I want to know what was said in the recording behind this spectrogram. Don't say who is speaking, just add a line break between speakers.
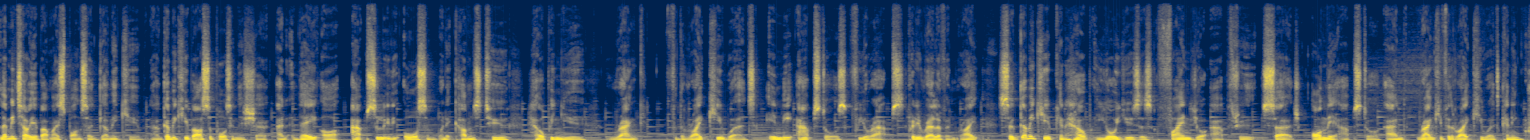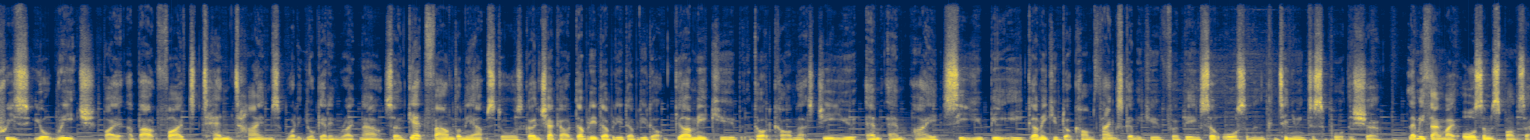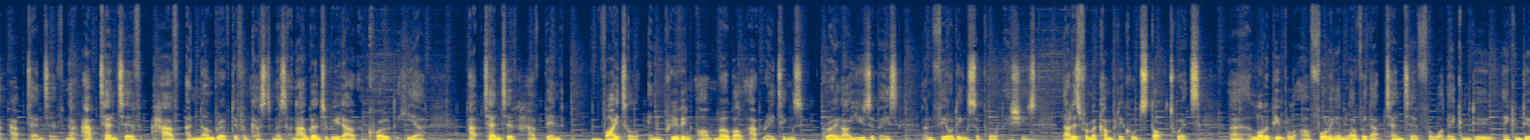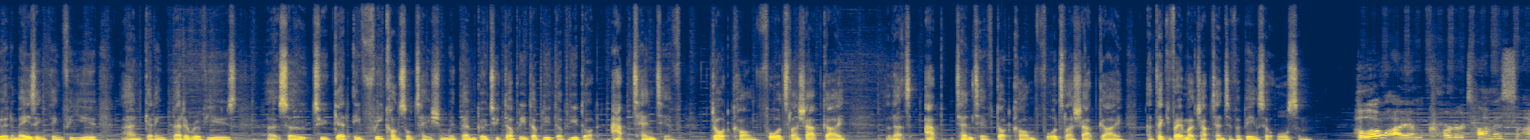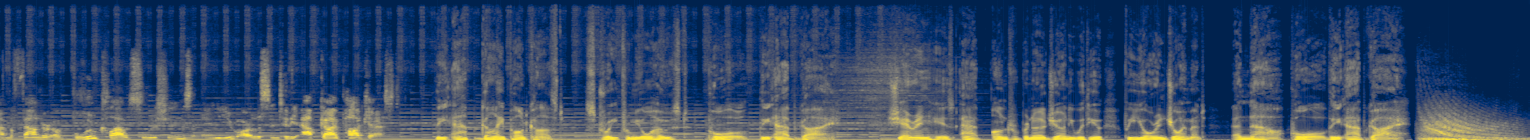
Let me tell you about my sponsor, Gummy Cube. Now, Gummy Cube are supporting this show, and they are absolutely awesome when it comes to helping you rank for the right keywords in the app stores for your apps. Pretty relevant, right? So GummyCube can help your users find your app through search on the App Store and rank you for the right keywords can increase your reach by about 5 to 10 times what you're getting right now. So get found on the app stores. Go and check out www.gummicube.com. That's G U M M I C U B E gummicube.com. Thanks GummyCube for being so awesome and continuing to support this show. Let me thank my awesome sponsor, Apptentive. Now, Apptentive have a number of different customers, and I'm going to read out a quote here. Apptentive have been vital in improving our mobile app ratings, growing our user base, and fielding support issues. That is from a company called StockTwits. Uh, a lot of people are falling in love with Apptentive for what they can do. They can do an amazing thing for you and getting better reviews. Uh, so, to get a free consultation with them, go to www.apptentive.com apptentive.com forward slash app guy. That's apptentive.com forward slash app guy. And thank you very much, Apptentive, for being so awesome.
Hello, I am Carter Thomas. I'm the founder of Blue Cloud Solutions, and you are listening to the App Guy podcast.
The App Guy podcast, straight from your host, Paul, the App Guy, sharing his app entrepreneur journey with you for your enjoyment. And now, Paul, the App Guy.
